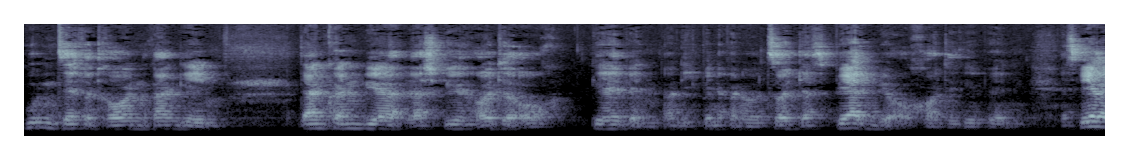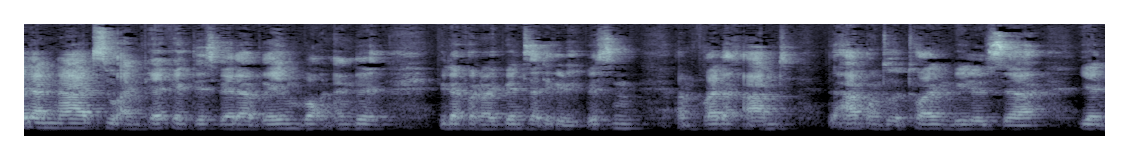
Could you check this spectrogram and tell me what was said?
guten Selbstvertrauen rangehen, dann können wir das Spiel heute auch gewinnen. Und ich bin davon überzeugt, das werden wir auch heute gewinnen. Es wäre dann nahezu ein perfektes Werder Bremen-Wochenende. Viele von euch werden es sicherlich wissen. Am Freitagabend, da haben unsere tollen Mädels ja ihren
